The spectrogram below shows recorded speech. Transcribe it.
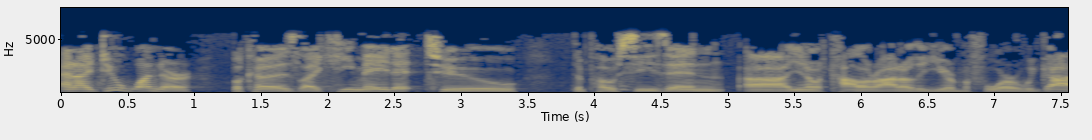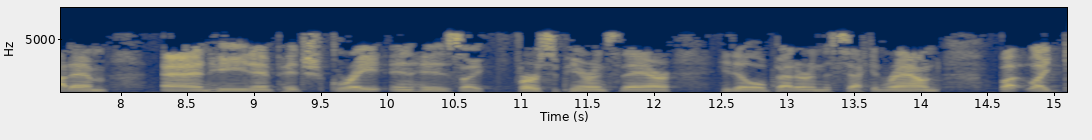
And I do wonder because like he made it to the postseason, uh, you know, with Colorado the year before we got him, and he didn't pitch great in his like first appearance there. He did a little better in the second round, but like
